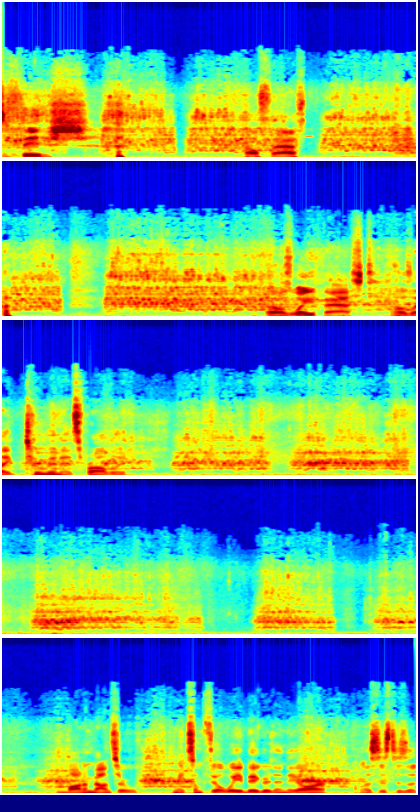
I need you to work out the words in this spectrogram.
A fish. was fast. that was way fast. That was like two minutes probably. The bottom bouncer makes them feel way bigger than they are, unless this is a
